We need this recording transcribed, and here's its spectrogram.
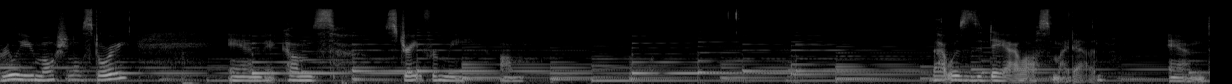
really emotional story, and it comes straight from me. Um, that was the day I lost my dad, and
